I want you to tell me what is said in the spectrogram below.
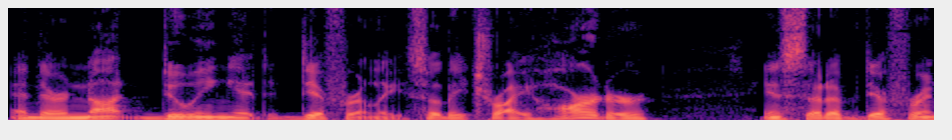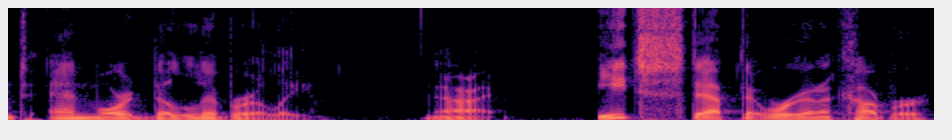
And they're not doing it differently. So they try harder instead of different and more deliberately. All right. Each step that we're going to cover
